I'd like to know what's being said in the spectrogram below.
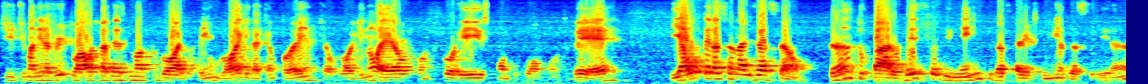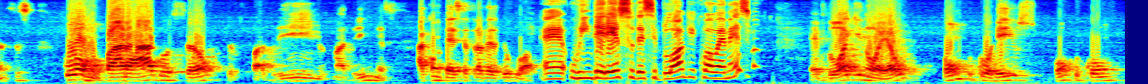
de, de, maneira virtual através do nosso blog. Tem um blog da campanha, que é o blog noel.correios.com.br, e a operacionalização, tanto para o recebimento das cartinhas das crianças, como para a adoção pelos padrinhos, madrinhas, acontece através do blog. É, o endereço desse blog qual é mesmo? É blognoel.correios.com.br.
